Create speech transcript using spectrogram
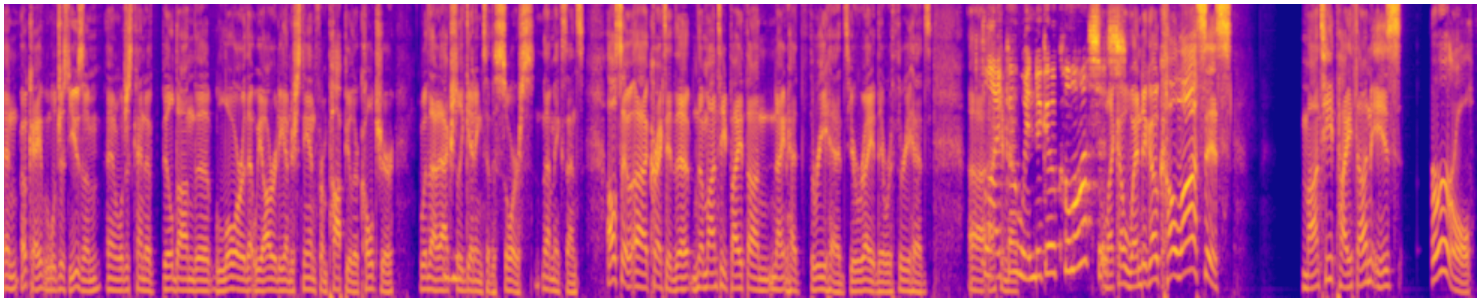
And okay, we'll just use them and we'll just kind of build on the lore that we already understand from popular culture without actually getting to the source. That makes sense. Also, uh, corrected the the Monty Python Knight had three heads. You're right. There were three heads. Uh, like can a Wendigo Colossus. like a Wendigo Colossus. Monty Python is Earl,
